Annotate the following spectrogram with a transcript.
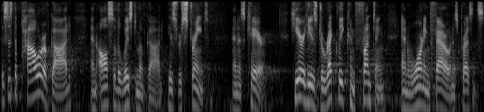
This is the power of God and also the wisdom of God, his restraint and his care. Here he is directly confronting and warning Pharaoh in his presence.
